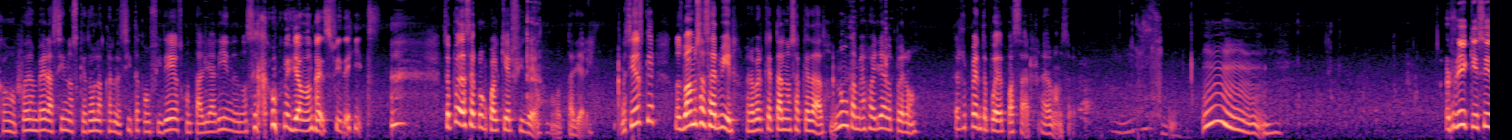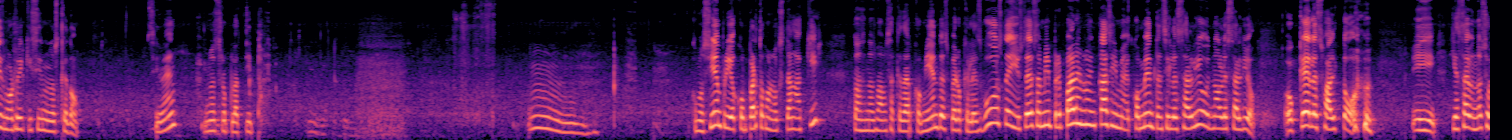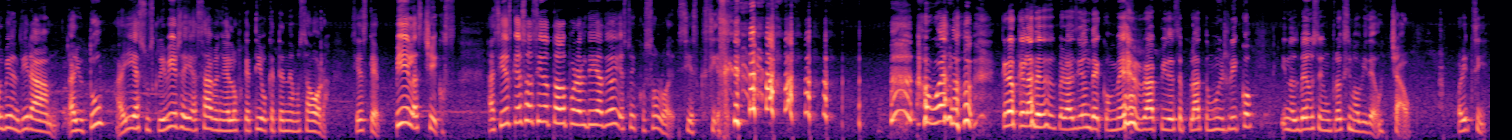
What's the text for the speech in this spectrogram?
Como pueden ver, así nos quedó la carnecita con fideos, con tallarines, no sé cómo le llaman a esos fideitos. Se puede hacer con cualquier fideo o tallarín. Así es que nos vamos a servir para ver qué tal nos ha quedado. Nunca me ha fallado, pero de repente puede pasar. A ver, vamos a ver. Mmm. Riquísimo, riquísimo nos quedó. ¿Sí ven? Nuestro platito. Mmm. Como siempre, yo comparto con los que están aquí. Entonces nos vamos a quedar comiendo, espero que les guste y ustedes también prepárenlo en casa y me comenten si les salió o no les salió o qué les faltó. y ya saben, no se olviden de ir a, a, YouTube, ahí a suscribirse, ya saben el objetivo que tenemos ahora. Si es que pilas chicos. Así es que eso ha sido todo por el día de hoy. Estoy solo, si es que, si es que. bueno, creo que la desesperación de comer rápido ese plato muy rico y nos vemos en un próximo video. Chao. Ahorita sí.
